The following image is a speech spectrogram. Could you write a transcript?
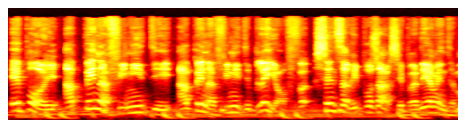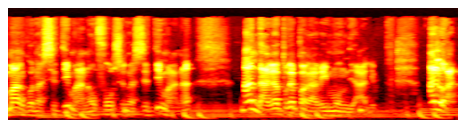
e poi appena finiti, appena finiti i playoff, senza riposarsi praticamente manco una settimana o forse una settimana, andare a preparare i mondiali. Allora,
